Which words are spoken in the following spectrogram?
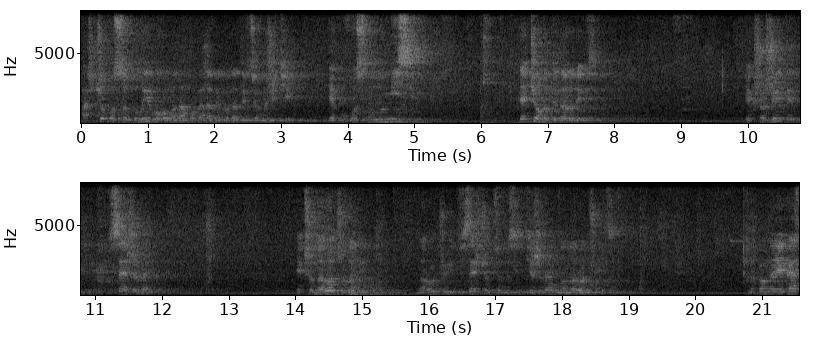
а що особливого вона повинна виконати в цьому житті, яку основну місію. Для чого ти народився? Якщо жити, все живе. Якщо народжувати, народжують все, що в цьому світі живе, воно народжується. Напевно, якась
